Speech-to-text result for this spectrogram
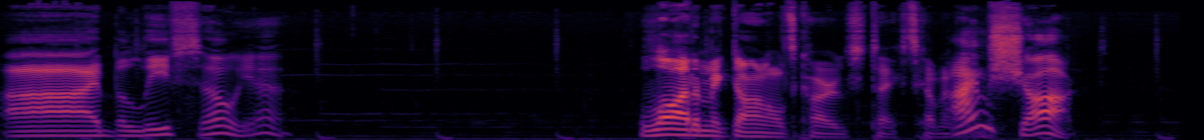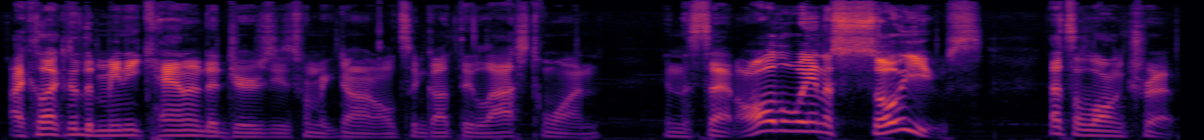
I believe so. Yeah, A lot of McDonald's cards text coming. I'm shocked. I collected the mini Canada jerseys from McDonald's and got the last one in the set, all the way in Osoyoos. That's a long trip.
